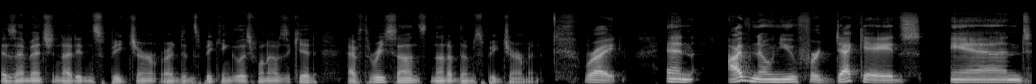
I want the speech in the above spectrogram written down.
as I mentioned, I didn't speak German or I didn't speak English when I was a kid. I have three sons, none of them speak German. Right. And I've known you for decades and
